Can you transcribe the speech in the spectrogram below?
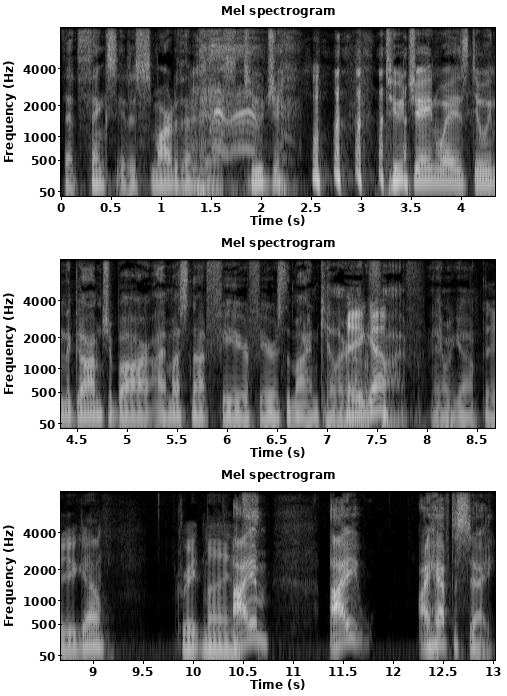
that thinks it is smarter than it is. two, J- two Janeways doing the Gom Jabbar. I must not fear. Fear is the mind killer. There you go. Five. There we go. there you go. Great minds. I am I I have to say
